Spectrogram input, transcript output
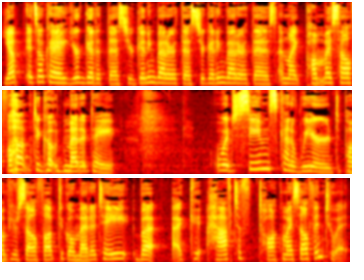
yep, it's okay. You're good at this. You're getting better at this. You're getting better at this. And like pump myself up to go meditate. which seems kind of weird to pump yourself up to go meditate, but I have to talk myself into it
